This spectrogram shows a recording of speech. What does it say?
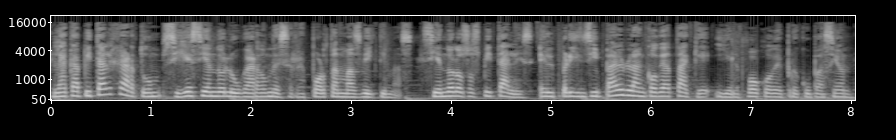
La capital Khartoum sigue siendo el lugar donde se reportan más víctimas, siendo los hospitales el principal blanco de ataque y el foco de preocupación.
